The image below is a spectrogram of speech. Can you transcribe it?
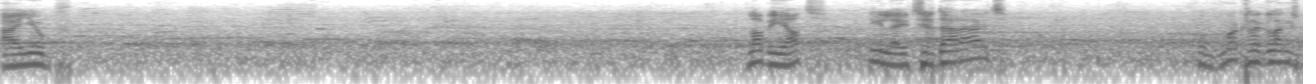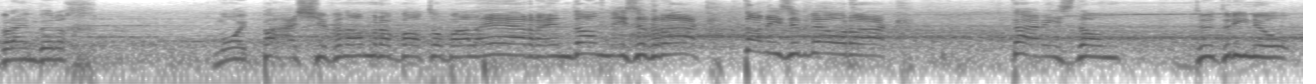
Ayoub. Labiat, die leeft zich daaruit. Komt makkelijk langs Breinburg. Mooi paasje van Amrabat op Aller. En dan is het raak. Dan is het wel raak. Daar is dan de 3-0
